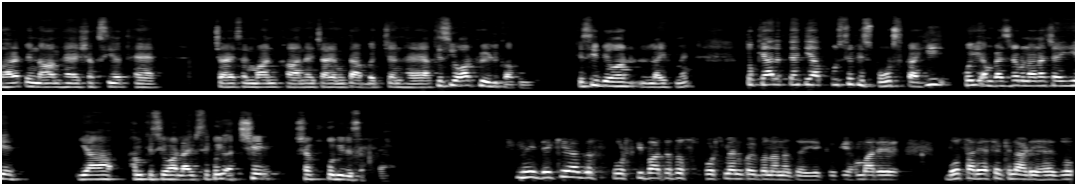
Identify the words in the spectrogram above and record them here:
भारत में नाम है, शख्सियत है, चाहे सलमान खान है, चाहे अमिताभ बच्चन है या किसी और फ़ील्ड का कोई, किसी भी और लाइफ में तो क्या लगता है कि आपको सिर्फ़ स्पोर्ट्स का ही कोई एम्बेसडर बनाना चाहिए या हम किसी और लाइफ से कोई अच्छे शख्स को भी ले सकते हैं? नहीं, देखिए, अगर स्पोर्ट्स की बात है तो स्पोर्ट्समैन को ही बनाना चाहिए क्योंकि हमारे बहुत सारे ऐसे खिलाड़ी हैं जो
